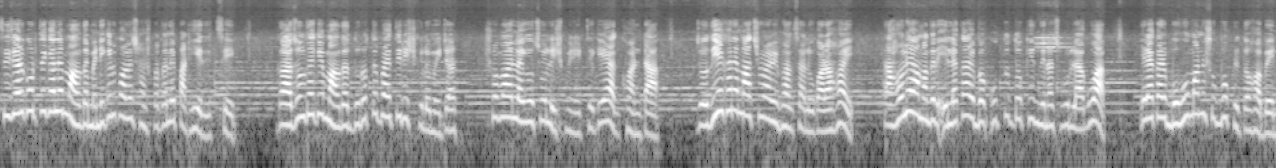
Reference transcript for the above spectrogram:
সিজার করতে গেলে মালদা মেডিকেল কলেজ হাসপাতালে পাঠিয়ে দিচ্ছে। গাজল থেকে মালদার দূরত্ব প্রায় তিরিশ কিলোমিটার। সময় লাগে চল্লিশ মিনিট থেকে এক ঘণ্টা। যদি এখানে মাতৃমা বিভাগ চালু করা হয়, তাহলে আমাদের এলাকা এবং উত্তর দক্ষিণ দিনাজপুর লাগোয়া এলাকার বহু মানুষ উপকৃত হবেন।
